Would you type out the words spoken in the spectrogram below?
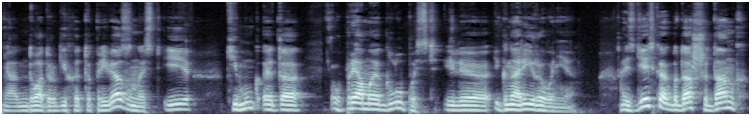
А два других – это привязанность, и тимук – это упрямая глупость или игнорирование. Здесь как бы, да, шиданг,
